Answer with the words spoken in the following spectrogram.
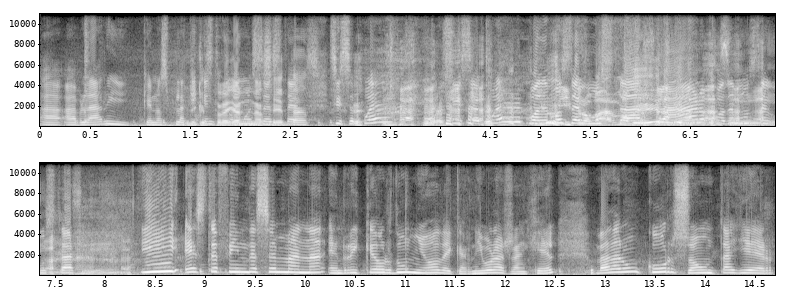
hablar y que nos platiquen. que traigan unas este setas. Si se puede, si se puede, podemos degustar. Claro, podemos degustar. Y este fin de semana, Enrique Orduño de Carnívoras Rangel va a dar un curso, un taller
